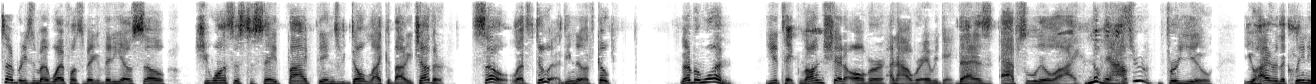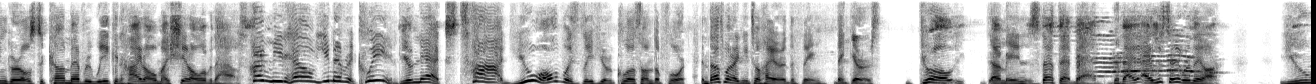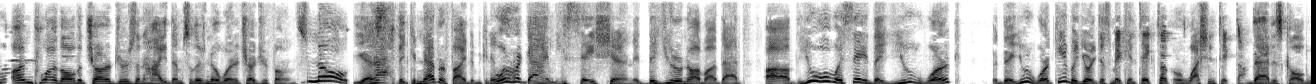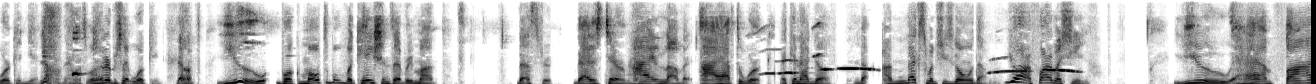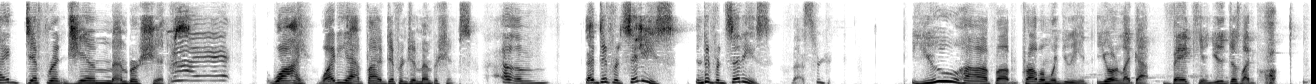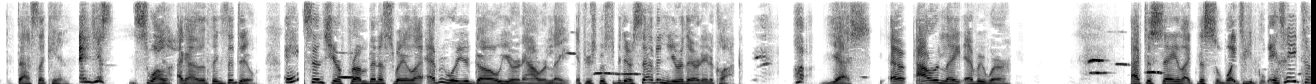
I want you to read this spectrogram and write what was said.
some reason my wife wants to make a video, so she wants us to say five things we don't like about each other. So, let's do it. Adina, let's go. Number one, you take lunch shit over an hour every day. That is absolutely a lie. No, answer for you. You hire the cleaning girls to come every week and hide all my shit all over the house. I mean, hell, you never clean. You're next. Ha, you always leave your clothes on the floor. And that's what I need to hire the thing. Thank yours. Well, I mean, it's not that bad. But I, I just tell you where they are. You unplug all the chargers and hide them so there's nowhere to charge your phones. No, yeah, they can never find them. You can never organization. You don't know about that. Uh, you always say that you work, that you're working, but you're just making TikTok or watching TikTok. That is called working. Yeah, no, that's 100% working. No, you book multiple vacations every month. That's true. That is terrible. I love it. I have to work. I cannot go. No, um, next one she's going with that. You are a far machine. You have five different gym memberships. Why? Why do you have five different gym memberships? Um, at different cities. In different cities. That's You have a problem when you eat. You're like a vacuum. You're just like, that's like in. Swung. I got other things to do. Since you're from Venezuela, everywhere you go, you're an hour late. If you're supposed to be there seven, you're there at eight o'clock. Huh, yes, a hour late everywhere. I have to say, like, this is white people. It's eight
